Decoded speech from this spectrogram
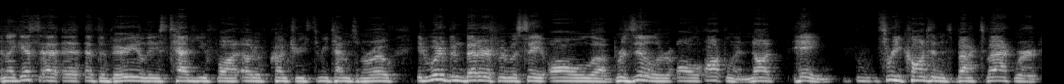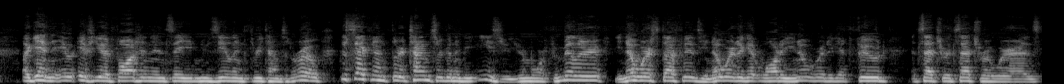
And I guess at, at, the very least, had you fought out of country three times in a row, it would have been better if it was say all uh, Brazil or all Auckland, not hey three continents back to back. Where again, if you had fought in, in say New Zealand three times in a row, the second and third times are going to be easier. You're more familiar. You know where stuff is. You know where to get water. You know where to get food, etc., etc. Whereas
